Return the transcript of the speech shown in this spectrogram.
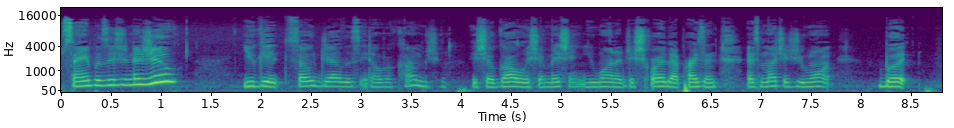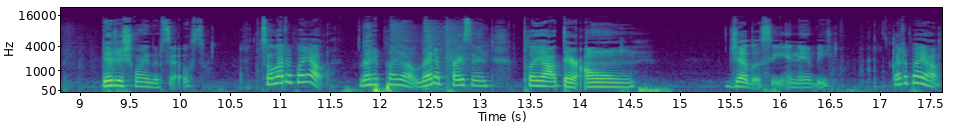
same position as you, you get so jealous it overcomes you. It's your goal, it's your mission. You want to destroy that person as much as you want, but they're destroying themselves. So let it play out. Let it play out. Let a person play out their own jealousy and envy. Let it play out.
